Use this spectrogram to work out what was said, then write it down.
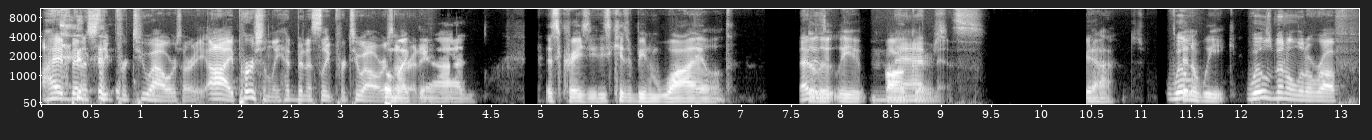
I had been asleep for two hours already. I personally had been asleep for two hours Oh my already. god, it's crazy. These kids are being wild, That absolutely bonkers. madness. Yeah, it's been a week. Will's been a little rough,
